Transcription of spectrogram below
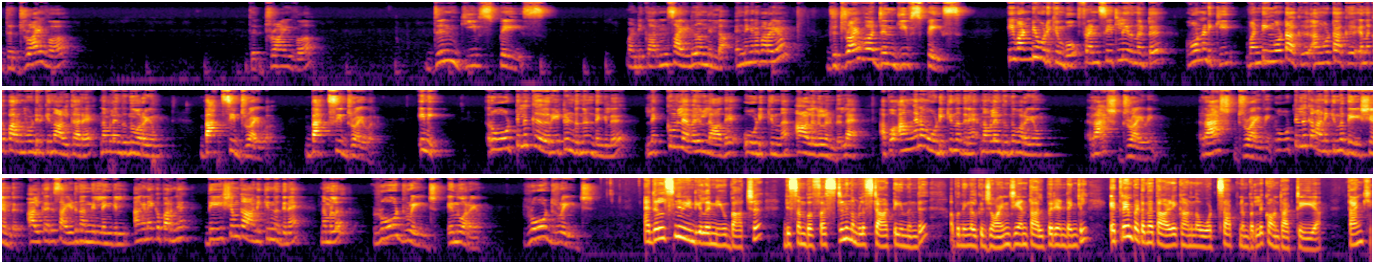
The driver the driver didn't give space വണ്ടിക്കാരൻ side തന്നില്ല. എന്നിങ്ങനെ പറയും? The driver didn't give space ഈ വണ്ടി ഓടിക്കുമ്പോൾ ഫ്രണ്ട് സീറ്റിൽ ഇരുന്നിട്ട് ഹോണടിക്ക് വണ്ടി ഇങ്ങോട്ടാക്ക് അങ്ങോട്ടാക്ക് എന്നൊക്കെ പറഞ്ഞുകൊണ്ടിരിക്കുന്ന ആൾക്കാരെ നമ്മൾ എന്തെന്ന് പറയും? Back seat driver back seat driver ഇനി റോട്ടിൽ കയറിയിട്ടുണ്ടെന്നുണ്ടെങ്കിൽ ലെക്കും ലെവലില്ലാതെ ഓടിക്കുന്ന ആളുകളുണ്ട് അല്ലേ? അപ്പോൾ അങ്ങനെ ഓടിക്കുന്നതിനെ നമ്മൾ എന്തെന്ന് പറയും? റാഷ് ഡ്രൈവിംഗ് റാഷ് ഡ്രൈവിംഗ് റോട്ടിൽ കാണിക്കുന്ന ദേഷ്യമുണ്ട്. ആൾക്കാർ സൈഡ് തന്നില്ലെങ്കിൽ അങ്ങനെയൊക്കെ പറഞ്ഞ് ദേഷ്യം കാണിക്കുന്നതിനെ നമ്മൾ റോഡ് റേഞ്ച് എന്ന് പറയും. റോഡ് റേജ് അഡൽട്സിന് വേണ്ടിയുള്ള ന്യൂ ബാച്ച് ഡിസംബർ ഫസ്റ്റിന് നമ്മൾ സ്റ്റാർട്ട് ചെയ്യുന്നുണ്ട്. അപ്പോൾ നിങ്ങൾക്ക് ജോയിൻ ചെയ്യാൻ താല്പര്യമുണ്ടെങ്കിൽ എത്രയും പെട്ടെന്ന് താഴെ കാണുന്ന വാട്സാപ്പ് നമ്പറിൽ കോൺടാക്റ്റ് ചെയ്യുക. താങ്ക്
